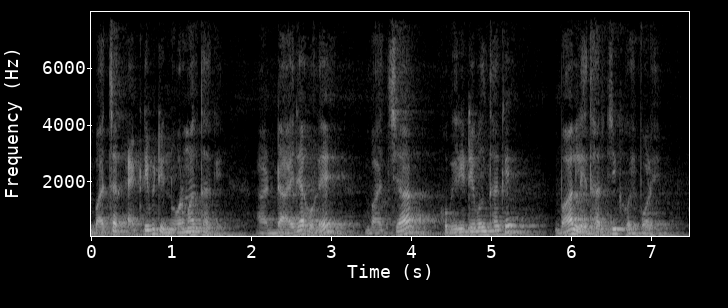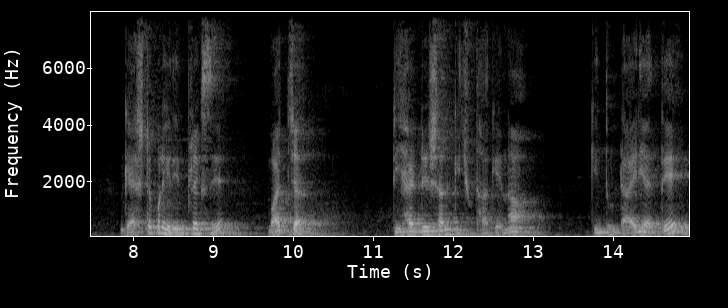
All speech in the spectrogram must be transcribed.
বাচ্চার অ্যাক্টিভিটি নর্মাল থাকে আর ডায়রিয়া হলে বাচ্চা খুব ইরিটেবল থাকে বা লেথার্জিক হয়ে পড়ে। গ্যাস্ট্রোকোলিক রিফ্লেক্সে বাচ্চার ডিহাইড্রেশন কিছু থাকে না। কিন্তু ডায়রিয়াতে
